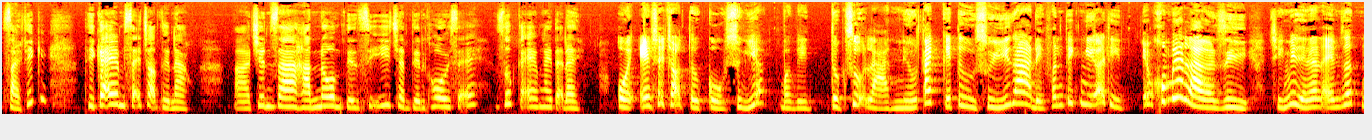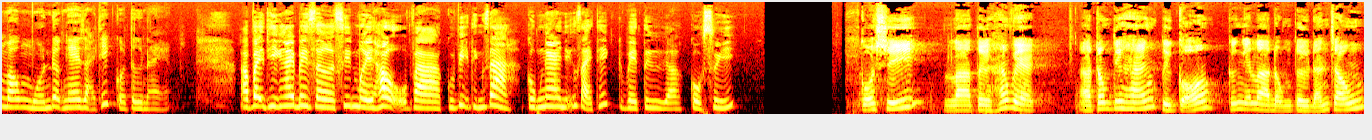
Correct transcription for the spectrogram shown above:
giải thích ý, thì các em sẽ chọn từ nào? À, chuyên gia Hán Nôm tiến sĩ Trần Tiến Khôi sẽ giúp các em ngay tại đây. Ôi em sẽ chọn từ cổ suý á bởi vì thực sự là nếu tách cái từ suý ra để phân tích nghĩa thì em không biết là gì. Chính vì thế nên là em rất mong muốn được nghe giải thích của từ này. À, vậy thì ngay bây giờ xin mời Hậu và quý vị thính giả cùng nghe những giải thích về từ uh, cổ suý. Cổ xí là từ Hán Việt. À, trong tiếng Hán từ cổ có nghĩa là động từ đánh trống.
